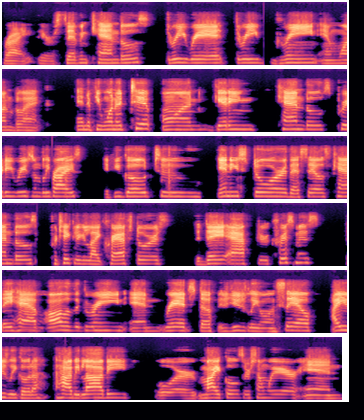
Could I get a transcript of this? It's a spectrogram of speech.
Right. There are seven candles, three red, three green, and one black. And if you want a tip on getting candles pretty reasonably priced, if you go to any store that sells candles, particularly like craft stores, the day after Christmas, they have mm. all of the green and red stuff is usually on sale. I usually go to Hobby Lobby or Michael's or somewhere and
